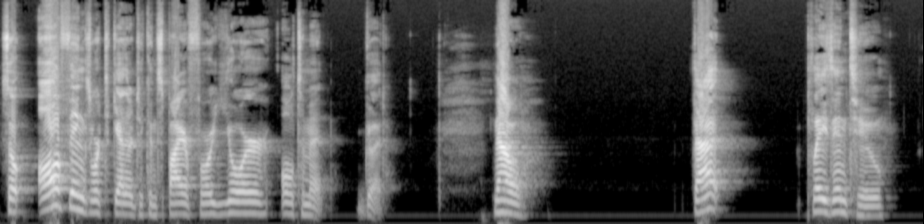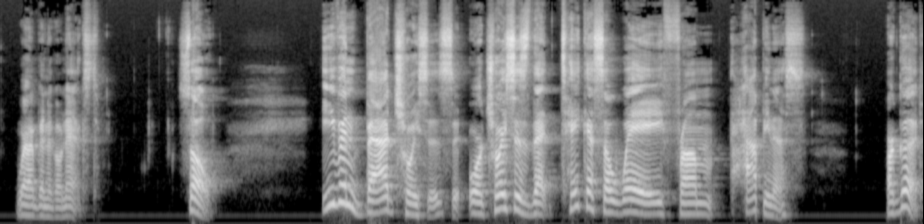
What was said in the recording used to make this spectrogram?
So all things work together to conspire for your ultimate good. Now, that plays into where I'm going to go next. So, even bad choices or choices that take us away from happiness are good.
